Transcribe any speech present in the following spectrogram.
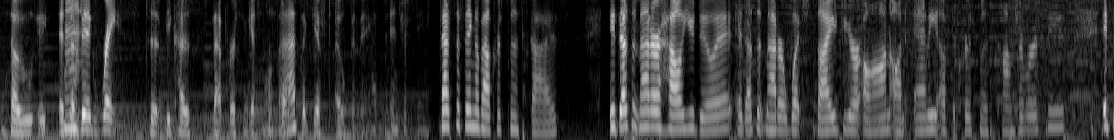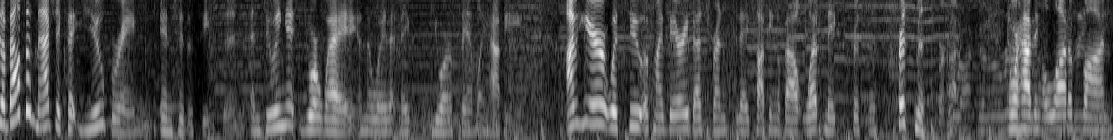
So it, it's a Hmm. big race to because that person gets Well, to start the gift opening. That's interesting. That's the thing about Christmas, guys. It doesn't matter how you do it. It doesn't matter which side you're on on any of the Christmas controversies. It's about the magic that you bring into the season and doing it your way and the way that makes your family happy. I'm here with two of my very best friends today talking about what makes Christmas Christmas for us. And we're having a lot of fun.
